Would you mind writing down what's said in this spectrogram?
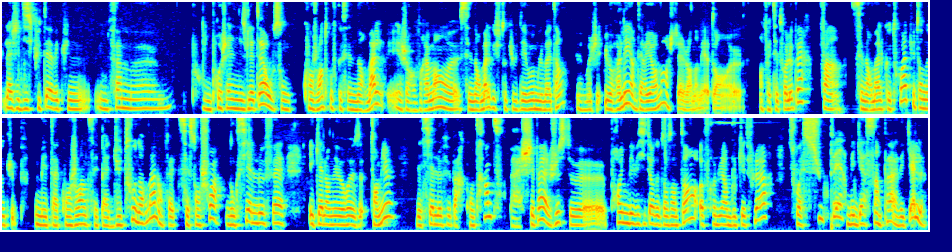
Là, j'ai discuté avec une, une femme euh, une prochaine newsletter où son conjoint trouve que c'est normal. Et genre, vraiment, euh, c'est normal que tu t'occupes des mômes le matin. Et moi, j'ai hurlé intérieurement. J'étais genre, non, mais attends, euh, en fait, c'est toi le père. Enfin, c'est normal que toi, tu t'en occupes. Mais ta conjointe, c'est pas du tout normal, en fait. C'est son choix. Donc, si elle le fait et qu'elle en est heureuse, tant mieux. Mais si elle le fait par contrainte, bah, je sais pas, juste euh, prends une babysitter de temps en temps, offre-lui un bouquet de fleurs, sois super méga sympa avec elle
